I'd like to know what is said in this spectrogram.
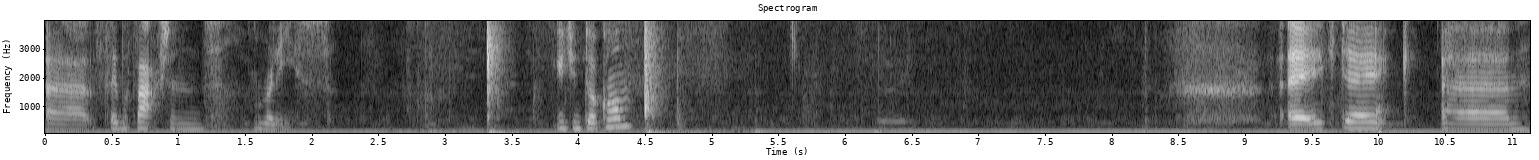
uh, Fable Factions release. YouTube.com. Okie Um,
